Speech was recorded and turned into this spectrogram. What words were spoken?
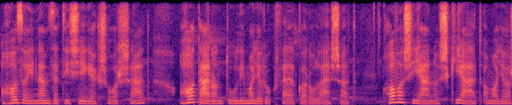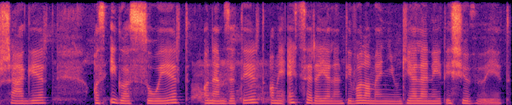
a hazai nemzetiségek sorsát, a határon túli magyarok felkarolását. Havasi János kiállt a magyarságért, az igaz szóért, a nemzetért, ami egyszerre jelenti valamennyiünk jelenét és jövőjét.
